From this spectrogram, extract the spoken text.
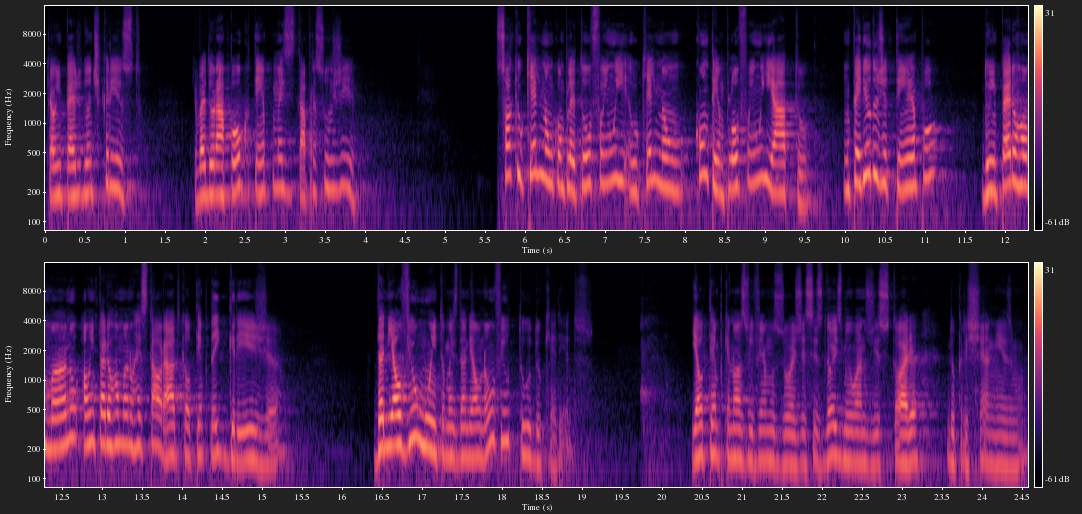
que é o império do anticristo, que vai durar pouco tempo, mas está para surgir. Só que o que ele não completou foi um, o que ele não contemplou foi um hiato, um período de tempo do Império Romano ao Império Romano restaurado, que é o tempo da igreja. Daniel viu muito, mas Daniel não viu tudo, queridos. E é o tempo que nós vivemos hoje, esses dois mil anos de história do cristianismo.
